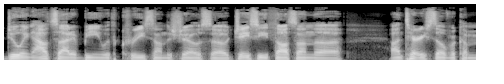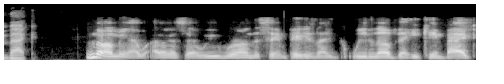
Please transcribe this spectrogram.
doing outside of being with Kreese on the show. So JC, thoughts on the on Terry Silver coming back? No, I mean, I, like I said, we were on the same page. Like, we love that he came back.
